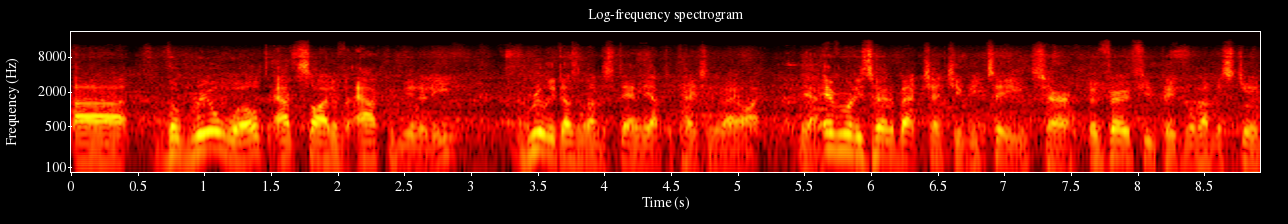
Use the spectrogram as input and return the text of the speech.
Uh, the real world outside of our community really doesn't understand the application of AI. Yeah. Everybody's heard about ChatGPT, Sure. but very few people have understood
